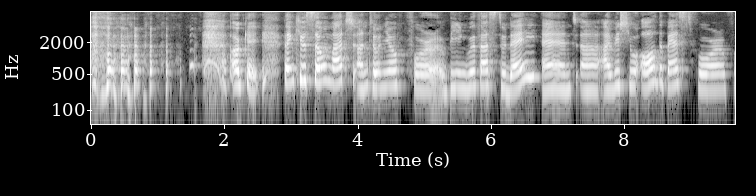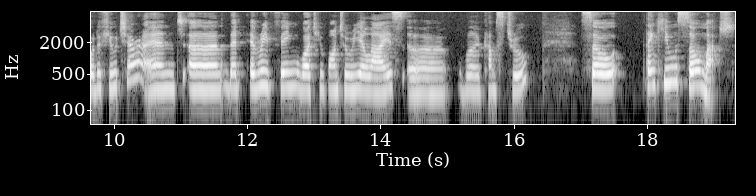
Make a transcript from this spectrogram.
okay. Thank you so much antonio for being with us today. And uh, i wish you all the best for for the future and uh, that everything what you want to realize uh, will comes true. So thank you so much.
